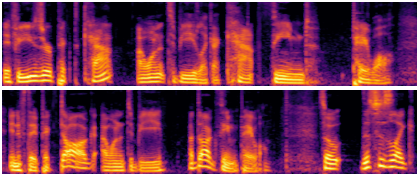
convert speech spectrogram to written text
if a user picked cat, I want it to be like a cat themed paywall. And if they pick dog, I want it to be a dog themed paywall. So this is like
